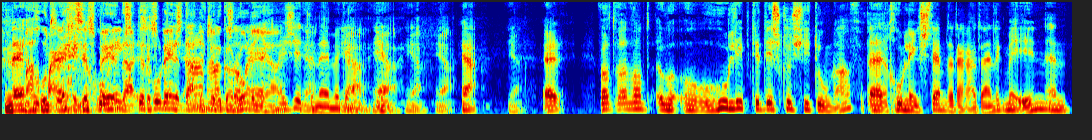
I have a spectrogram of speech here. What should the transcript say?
Nee, maar goed, maar ze, de spelen daar, de ze spelen daar natuurlijk een rol in. Ja. mee zitten, ja, neem ik ja, aan. Ja, ja, ja. ja. want, want hoe liep de discussie toen af? GroenLinks stemde daar uiteindelijk mee in. En,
